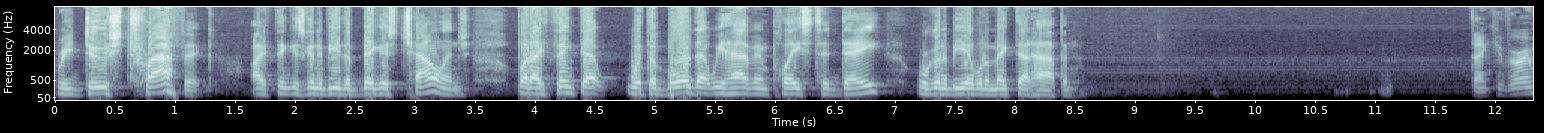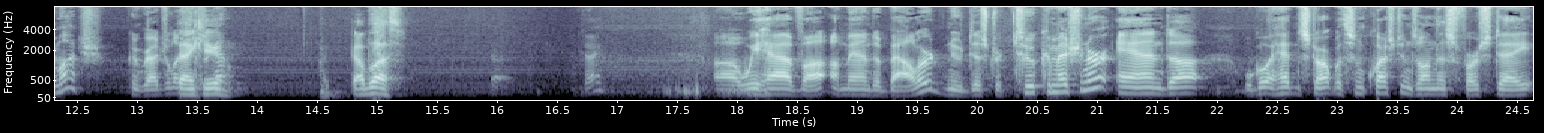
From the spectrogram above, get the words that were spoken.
reduce traffic, I think is going to be the biggest challenge. But I think that with the board that we have in place today, we're going to be able to make that happen. Thank you very much. Congratulations Thank you. again. God bless. Uh, We have uh, Amanda Ballard, new District 2 Commissioner, and uh, we'll go ahead and start with some questions on this first day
